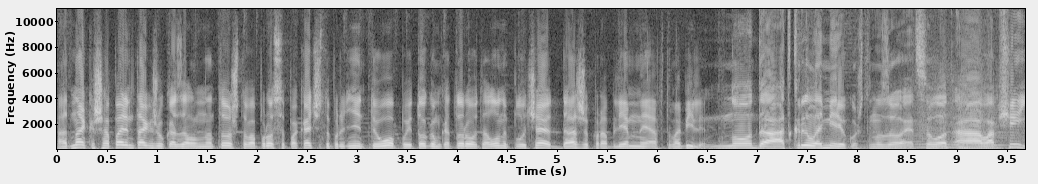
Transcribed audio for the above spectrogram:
Однако Шапарин также указал на то, что вопросы по качеству проведения ТО, по итогам которого талоны получают даже проблемные автомобили. Но да, открыл Америку, что называется. Вот. А вообще,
